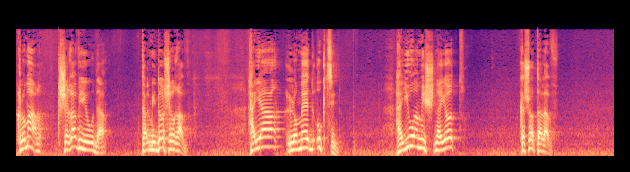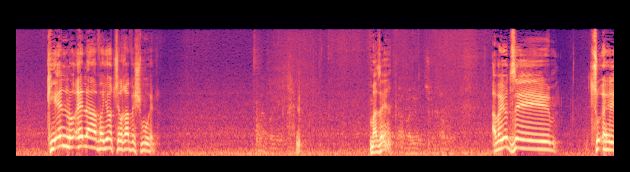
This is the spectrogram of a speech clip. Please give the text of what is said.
כלומר, כשרב יהודה, תלמידו של רב, היה לומד אוקצין, היו המשניות קשות עליו, כי אין לו אלא ההוויות של רב ושמואל. מה זה? הוויות זה אה,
